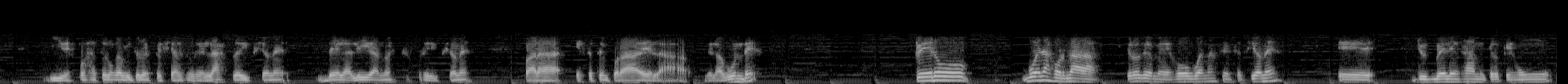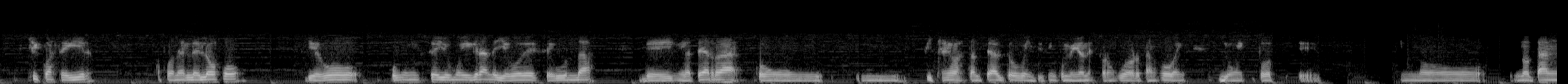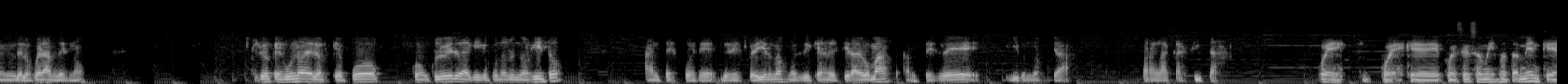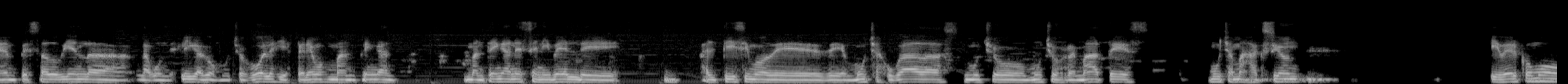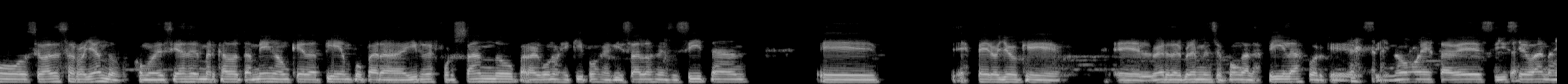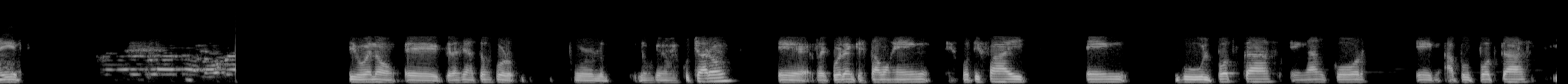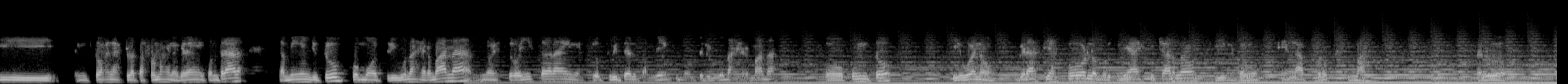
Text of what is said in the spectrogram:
y después hacer un capítulo especial sobre las predicciones de la liga, nuestras predicciones para esta temporada de la, de la Bundes. Pero buena jornada, creo que me dejó buenas sensaciones. Eh, Jude Bellingham creo que es un chico a seguir, a ponerle el ojo. Llegó con un sello muy grande, llegó de segunda de Inglaterra con un fichaje bastante alto, 25 millones para un jugador tan joven y un equipo eh, no, no tan de los grandes, ¿no? Creo que es uno de los que puedo concluir, de aquí hay que ponerle un ojito antes pues de, despedirnos. No sé si quieres decir algo más antes de irnos ya para la casita. Pues, pues que pues eso mismo también, que ha empezado bien la, la Bundesliga con muchos goles y esperemos mantengan, mantengan ese nivel de altísimo de, de muchas jugadas, mucho, muchos remates, mucha más acción y ver cómo se va desarrollando. Como decías del mercado también, aún queda tiempo para ir reforzando para algunos equipos que quizás los necesitan. Eh, espero yo que el Werder Bremen se ponga las pilas porque si no, esta vez sí se van a ir. Y bueno, eh, gracias a todos por, por los que nos escucharon. Eh, recuerden que estamos en Spotify, en Google Podcast, en Anchor, en Apple Podcast y en todas las plataformas que nos quieran encontrar. También en YouTube como Tribunas Hermanas, nuestro Instagram y nuestro Twitter también como Tribunas Hermanas, todo junto. Y bueno, gracias por la oportunidad de escucharnos y nos vemos en la próxima. Saludos.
